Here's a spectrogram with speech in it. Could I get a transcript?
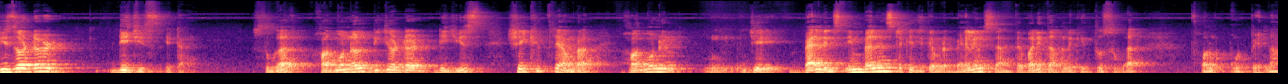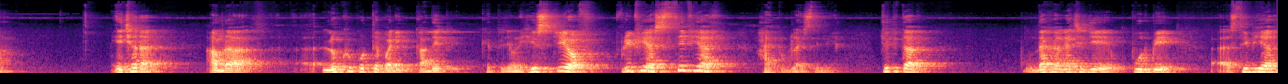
ডিজঅর্ডার ডিজিজ এটা সুগার হরমোনাল ডিজঅর্ডার ডিজিজ সেই ক্ষেত্রে আমরা হরমোনাল যে ব্যালেন্স ইমব্যালেন্সটাকে যদি আমরা ব্যালেন্সে আনতে পারি, তাহলে কিন্তু সুগার ফল করবে না। এছাড়া আমরা লক্ষ্য করতে পারি কাদের ক্ষেত্রে, যেমন history of previous severe hypoglycaemia যদি তার দেখা গেছে যে পূর্বে সিভিয়ার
